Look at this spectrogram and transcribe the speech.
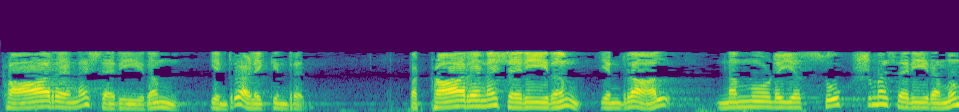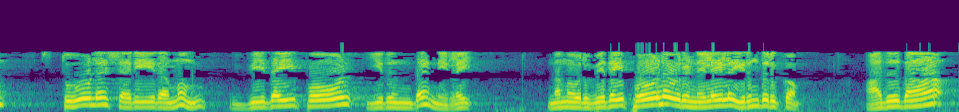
காரண சரீரம் என்று அழைக்கின்றது. இப்ப காரண சரீரம் என்றால் நம்முடைய சூக்ம சரீரமும் ஸ்தூல சரீரமும் விதை போல் இருந்த நிலை. நம்ம ஒரு விதை போல ஒரு நிலையில இருந்திருக்கோம். அதுதான்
